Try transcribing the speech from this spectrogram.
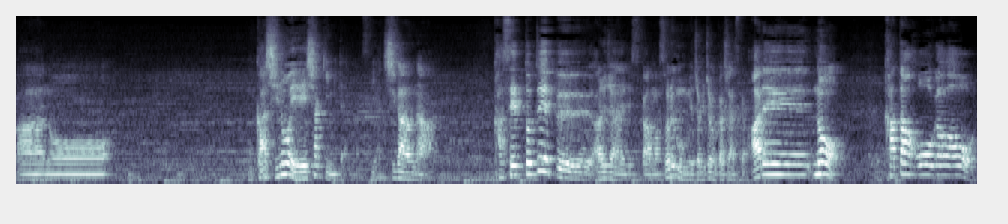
あのー、昔の映写機みたいなやつ。いや違うな。カセットテープあるじゃないですか、まあ、それもめちゃめちゃ昔なんですけどあれの片方側を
